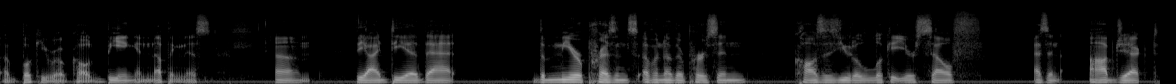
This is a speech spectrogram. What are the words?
a book he wrote called Being and Nothingness. Um, the idea that the mere presence of another person causes you to look at yourself as an object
